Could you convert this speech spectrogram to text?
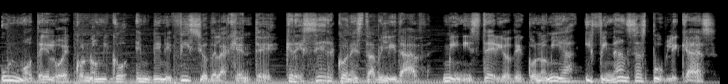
Un modelo económico en beneficio de la gente. Crecer con estabilidad. Ministerio de Economía y Finanzas Públicas.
